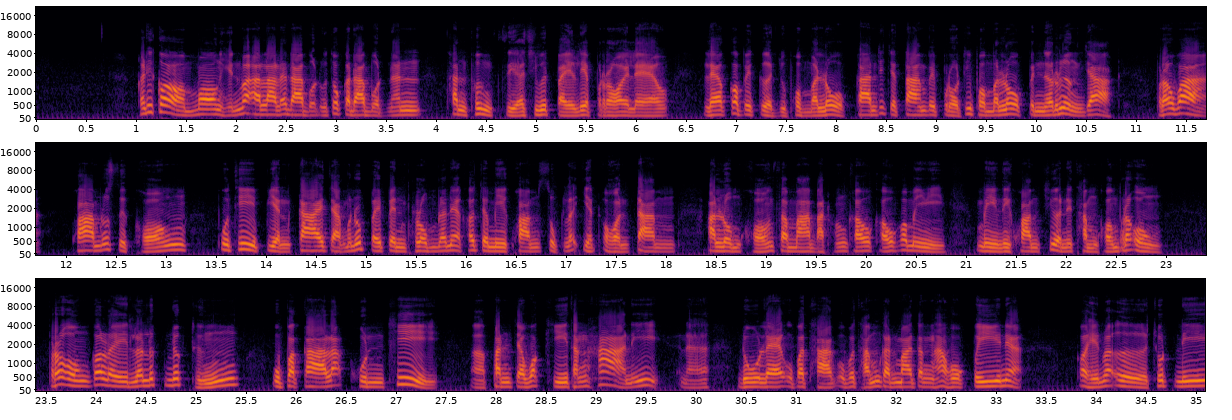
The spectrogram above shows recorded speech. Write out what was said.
คราวนี้ก็มองเห็นว่าอาราลดาบทอุตกดาบทนั้น ท่านเพิ่งเสียชีวิตไปเรียบร้อยแล้ว แล้วก็ไปเกิดอยู่พรมโลก การที่จะตามไปโปรดที่พรมโลกเป็นเรื่องยาก เพราะว่าความรู้สึกของผู้ที่เปลี่ยนกายจากมนุษย์ไปเป็นพรหมแล้วเนี่ยเขาจะมีความสุขละเอียดอ่อนตามอารมณ์ของสมาบัติของเขาเขาก็ไม่มีมีในความเชื่อในธรรมของพระองค์ พระองค์ก็เลยระลึกนึกถึงอุปการะคุณที่ปัญจวัคคีย์ทั้ง 5 นี้นะ ดูแลอุปถากอุปถัมภ์กันมาตั้งห้าหกปีเนี่ยก็เห็นว่าเออชุดนี้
